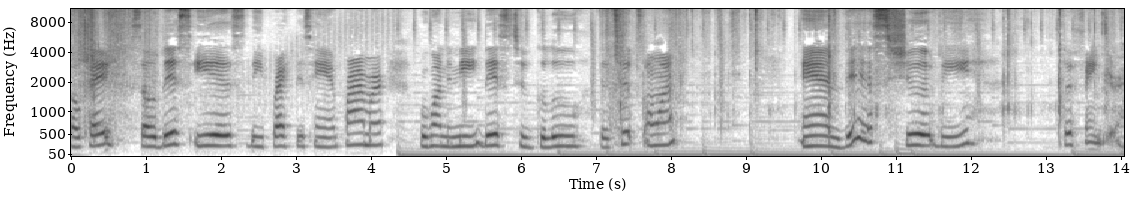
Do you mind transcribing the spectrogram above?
Okay so this is the practice hand primer. We're going to need this to glue the tips on. And this should be the finger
